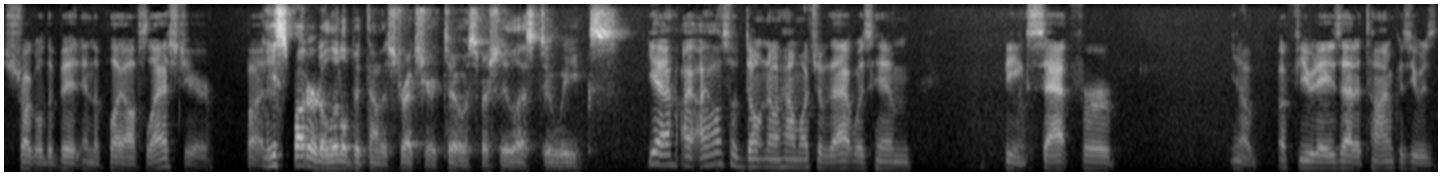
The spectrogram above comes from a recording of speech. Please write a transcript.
struggled a bit in the playoffs last year, but he sputtered a little bit down the stretch here too, especially the last two weeks. Yeah, I, I also don't know how much of that was him being sat for you know a few days at a time because he was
